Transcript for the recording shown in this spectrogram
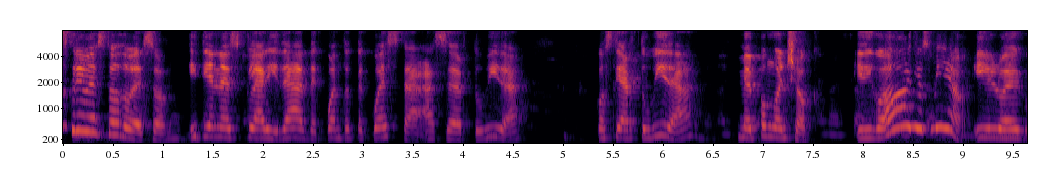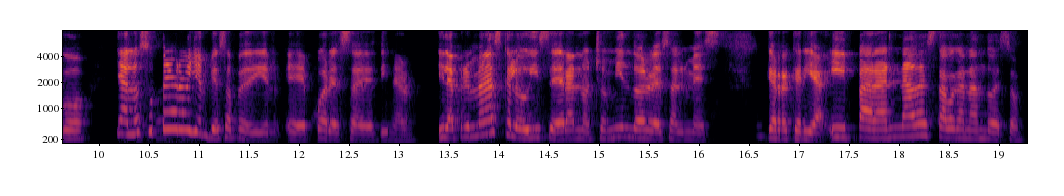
escribes todo eso y tienes claridad de cuánto te cuesta hacer tu vida, costear tu vida, me pongo en shock y digo, ay, Dios mío, y luego ya lo supero y empiezo a pedir eh, por ese dinero. Y la primera vez que lo hice eran 8 mil dólares al mes que requería y para nada estaba ganando eso.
